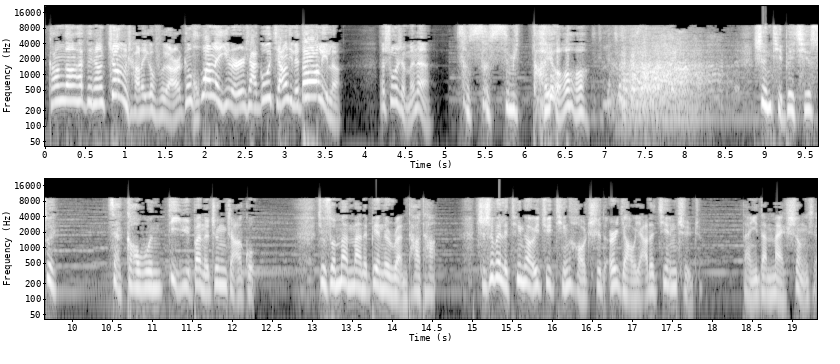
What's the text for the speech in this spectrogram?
刚刚还非常正常的一个服务员，跟换了一个人似的，给我讲起了道理了。他说什么呢？想色思密达呀，身体被切碎，在高温地狱般的挣扎过。就算慢慢的变得软塌塌，只是为了听到一句挺好吃的而咬牙的坚持着，但一旦卖剩下，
